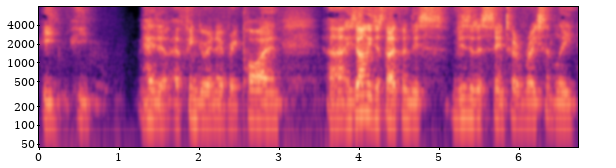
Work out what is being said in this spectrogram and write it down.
he he has a, a finger in every pie. And uh, he's only just opened this visitor centre recently,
